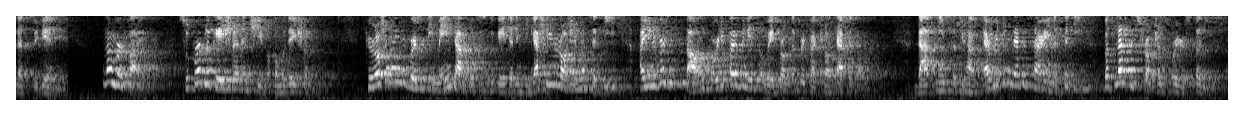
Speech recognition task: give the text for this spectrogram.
Let's begin. Number 5. Superb location and cheap accommodation. Hiroshima University main campus is located in Higashi Hiroshima City, a university town 45 minutes away from the prefectural capital. That means that you have everything necessary in the city, but less distractions for your studies.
